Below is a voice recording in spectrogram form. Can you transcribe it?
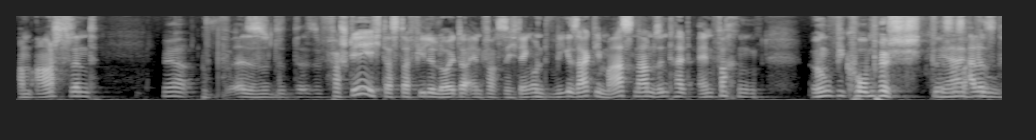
am Arsch sind. Ja. Also verstehe ich, dass da viele Leute einfach sich denken. Und wie gesagt, die Maßnahmen sind halt einfach ein, irgendwie komisch. Das ja, ist alles. Du,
